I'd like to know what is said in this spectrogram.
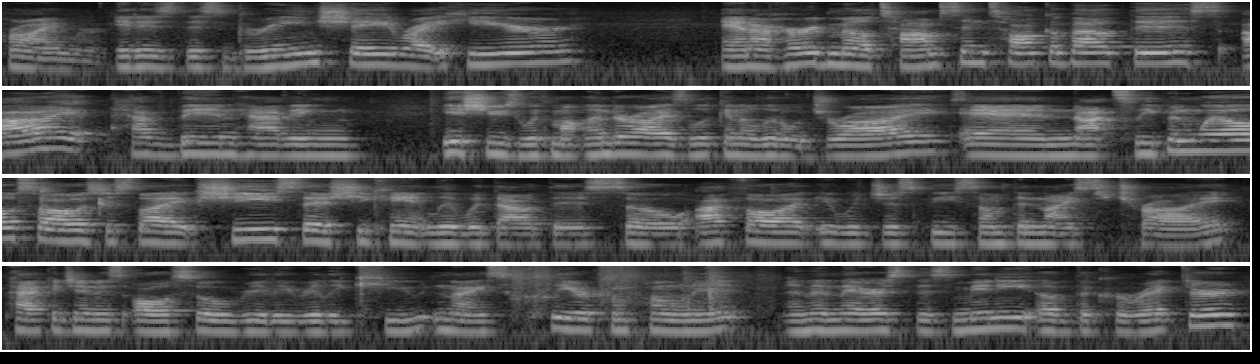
primer. It is this green shade right here. And I heard Mel Thompson talk about this. I have been having issues with my under eyes looking a little dry and not sleeping well. So I was just like, she says she can't live without this. So I thought it would just be something nice to try. Packaging is also really, really cute. Nice clear component. And then there's this mini of the corrector.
